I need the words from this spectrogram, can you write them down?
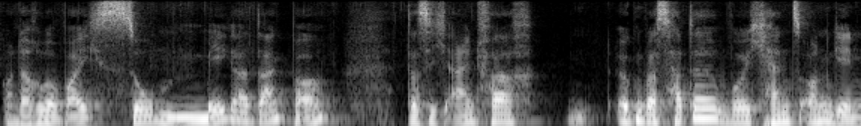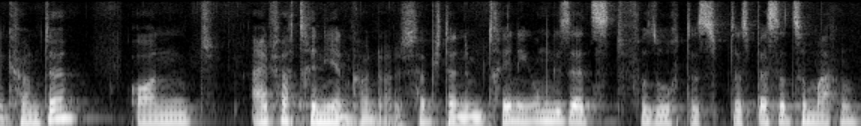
Und darüber war ich so mega dankbar, dass ich einfach irgendwas hatte, wo ich hands-on gehen konnte und einfach trainieren konnte. Das habe ich dann im Training umgesetzt, versucht, das, das besser zu machen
